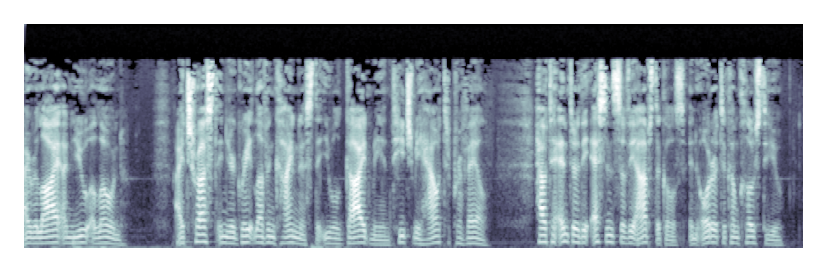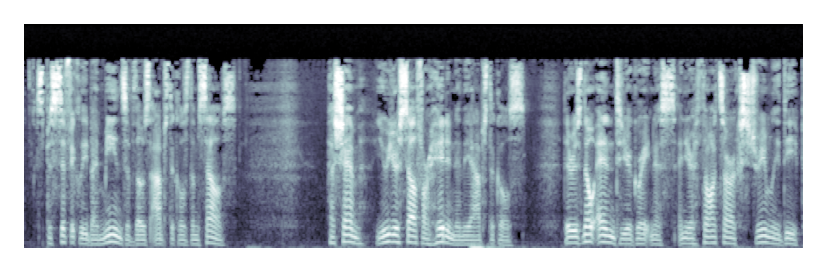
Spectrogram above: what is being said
I rely on you alone. I trust in your great loving kindness that you will guide me and teach me how to prevail, how to enter the essence of the obstacles in order to come close to you, specifically by means of those obstacles themselves. Hashem, you yourself are hidden in the obstacles. There is no end to your greatness, and your thoughts are extremely deep.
